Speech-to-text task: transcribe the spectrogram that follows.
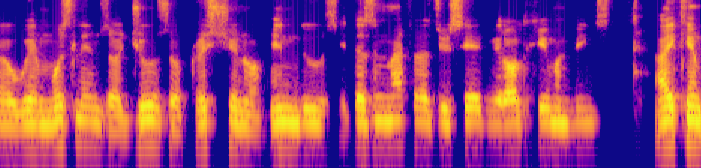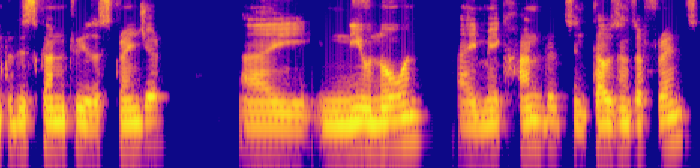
uh, we're Muslims or Jews or Christian or Hindus, it doesn't matter. As you said, we're all human beings. I came to this country as a stranger. I knew no one. I make hundreds and thousands of friends.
